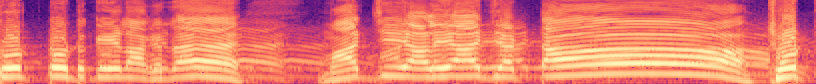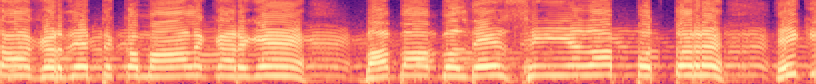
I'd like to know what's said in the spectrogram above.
ਟੁੱਟ ਟੁੱਟ ਕੇ ਲੱਗਦਾ ਹੈ। ਮਾਝੇ ਵਾਲਿਆ ਜੱਟਾ। ਛੋਟਾ ਗੁਰਦਿੱਤ ਕਮਾਲ ਕਰ ਗਏ। ਬਾਬਾ ਬਲਦੇਵ ਸਿੰਘ ਦਾ ਪੁੱਤਰ ਇੱਕ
